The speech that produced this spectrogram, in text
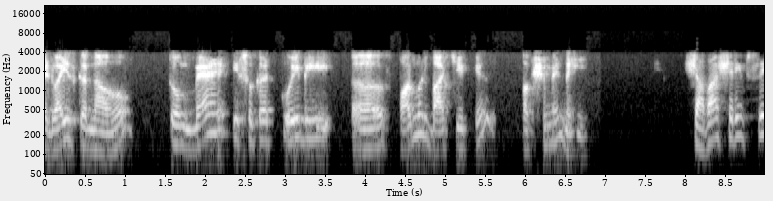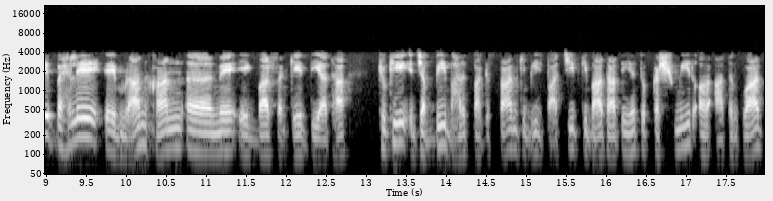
एडवाइस करना हो तो मैं इस वक्त कोई भी फॉर्मल बातचीत के पक्ष में नहीं। शहबाज शरीफ से पहले इमरान खान ने एक बार संकेत दिया था। क्योंकि जब भी भारत पाकिस्तान के बीच बातचीत की बात आती है तो कश्मीर और आतंकवाद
